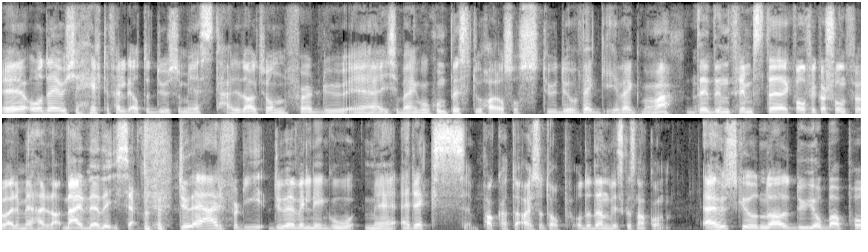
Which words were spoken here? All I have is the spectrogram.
Eh, og det er jo ikke helt tilfeldig at det er du som er gjest her i dag, Trond, for du er ikke bare en god kompis, du har også studio vegg i vegg med meg. Det er din fremste kvalifikasjon for å være med her i dag. Nei, det er det ikke. Du er her fordi du er veldig god med RX-pakka til Isotope, og det er den vi skal snakke om. Jeg husker jo da du jobba på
